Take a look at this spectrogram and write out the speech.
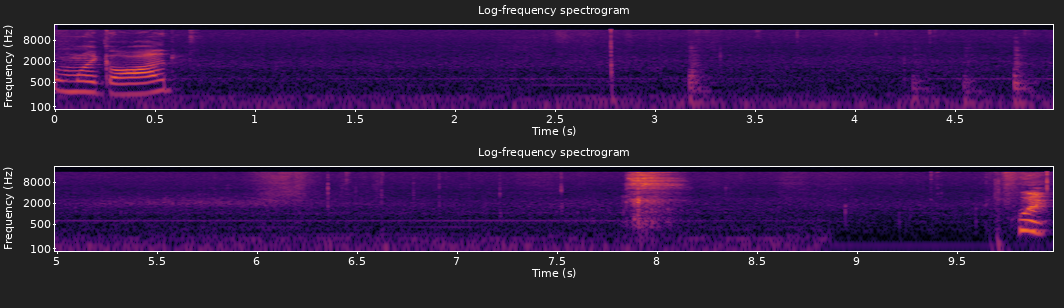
Oh my god. What?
